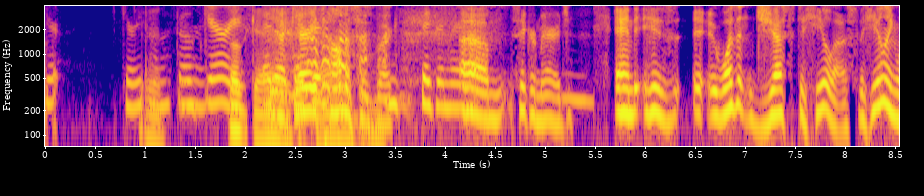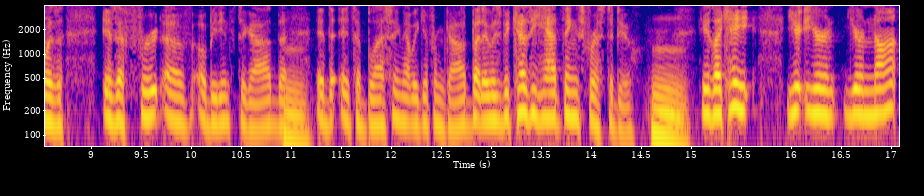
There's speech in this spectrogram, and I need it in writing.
Gar- Gary Thomas Those or- Garys. Those Garys. Yeah, Gary Thomas's book. Sacred Marriage Um, Sacred Marriage, mm. and his it it wasn't just to heal us. The healing was is a fruit of obedience to God. That mm. it, it's a blessing that we get from God. But it was because He had things for us to do. Hmm. He's like, hey, you're you're you're not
